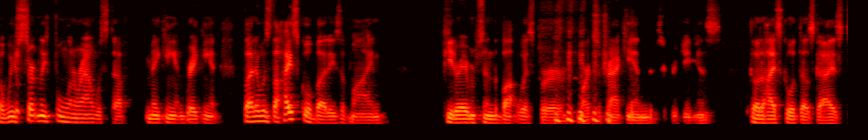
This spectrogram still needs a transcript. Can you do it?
but we we're certainly fooling around with stuff, making it and breaking it. But it was the high school buddies of mine, Peter Abramson, the Bot Whisperer, Mark Setrakian, the Super Genius. Go to high school with those guys.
